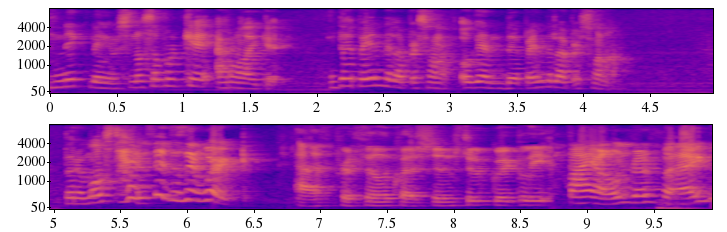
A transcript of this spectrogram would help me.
nicknames, no sé por qué, I don't like it. Depende de la persona. Again, depende de la persona. Pero most times it doesn't work. Ask personal questions too quickly. My own red flag.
